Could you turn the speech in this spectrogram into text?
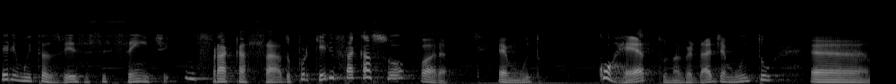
ele muitas vezes se sente um fracassado porque ele fracassou. Ora, é muito correto, na verdade, é muito é,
